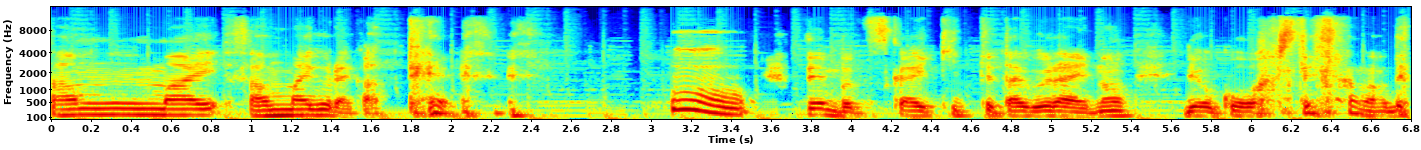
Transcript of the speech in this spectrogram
3枚3枚ぐらい買ってうん。全部使い切ってたぐらいの旅行をしてたので、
